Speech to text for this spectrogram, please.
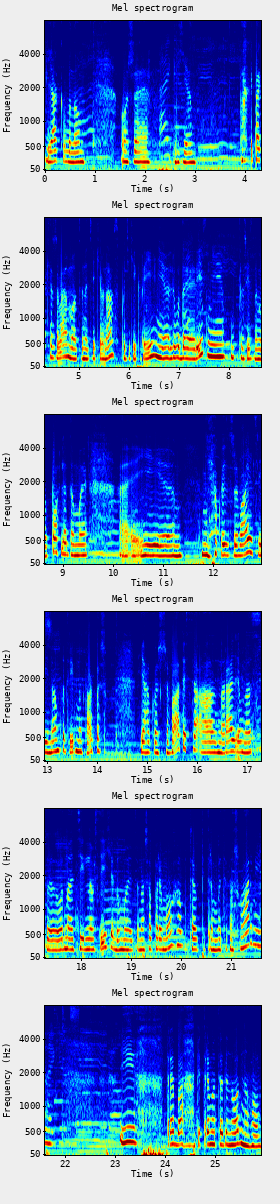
як воно вже є. Так, так і живемо. Це не тільки в нас, в будь-якій країні. Люди різні, з різними поглядами е, і якось вживаються, і нам потрібно також якось вживатися. А наразі в нас е, одна ціль на всіх. Я думаю, це наша перемога. Треба підтримувати нашу армію. І треба підтримати один одного,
